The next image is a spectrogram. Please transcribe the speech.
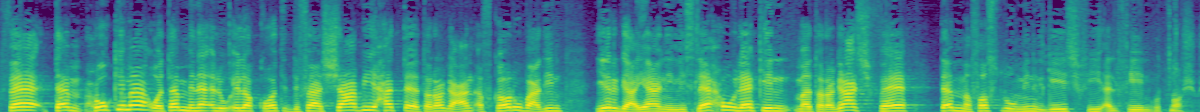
فتم حكم وتم نقله إلى قوات الدفاع الشعبي حتى يتراجع عن أفكاره وبعدين يرجع يعني لسلاحه لكن ما تراجعش فتم فصله من الجيش في 2012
